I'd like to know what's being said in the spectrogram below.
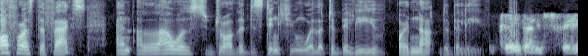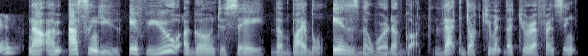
offer us the facts and allow us to draw the distinction whether to believe or not to believe. Okay, that is fair. Now, I'm asking you if you are going to say the Bible is the Word of God, that document that you're referencing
